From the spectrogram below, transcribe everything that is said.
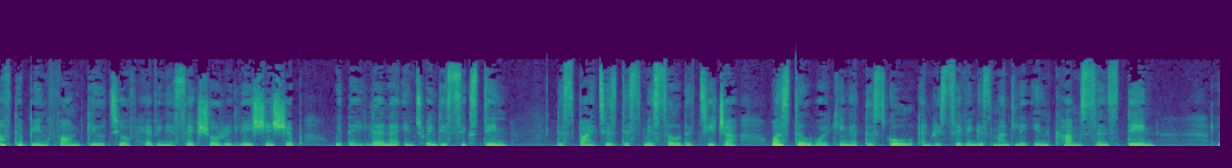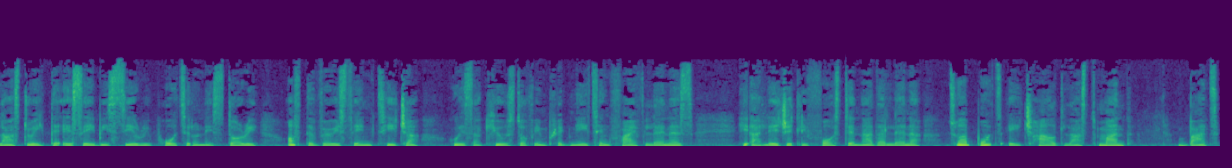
after being found guilty of having a sexual relationship with a learner in 2016. Despite his dismissal, the teacher was still working at the school and receiving his monthly income since then. Last week, the SABC reported on a story of the very same teacher who is accused of impregnating five learners. He allegedly forced another learner to abort a child last month. But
